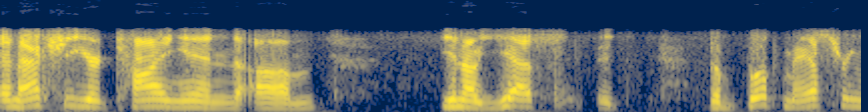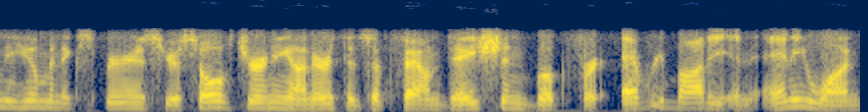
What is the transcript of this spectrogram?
and actually you're tying in um you know yes the book Mastering the Human Experience Your Soul's Journey on Earth is a foundation book for everybody and anyone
